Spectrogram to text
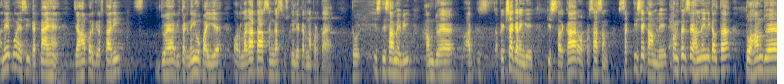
अनेकों ऐसी घटनाएँ हैं जहाँ पर गिरफ्तारी जो है अभी तक नहीं हो पाई है और लगातार संघर्ष उसके लिए करना पड़ता है। तो इस दिशा में भी हम जो है अपेक्षा करेंगे कि सरकार और प्रशासन सख्ती से काम ले। कॉन्फ्रेंस से हल नहीं निकलता तो हम जो है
